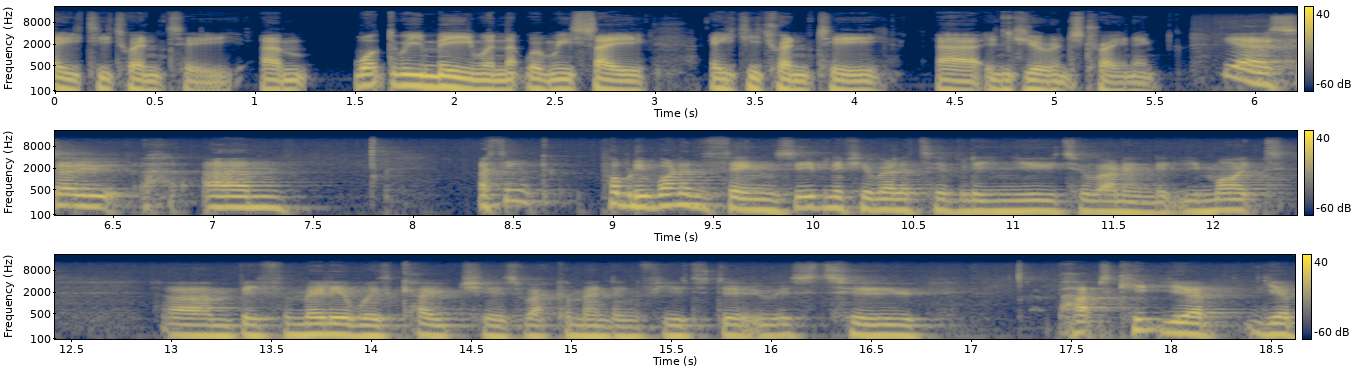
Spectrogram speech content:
80-20, um, what do we mean when when we say 80-20 uh, endurance training? Yeah, so um, I think probably one of the things, even if you're relatively new to running, that you might um, be familiar with coaches recommending for you to do is to perhaps keep your your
